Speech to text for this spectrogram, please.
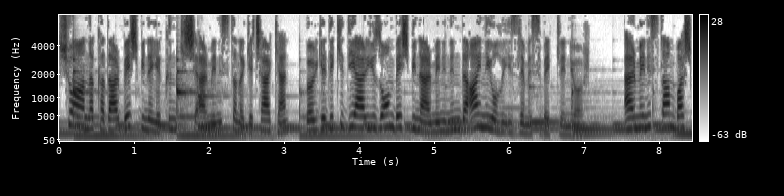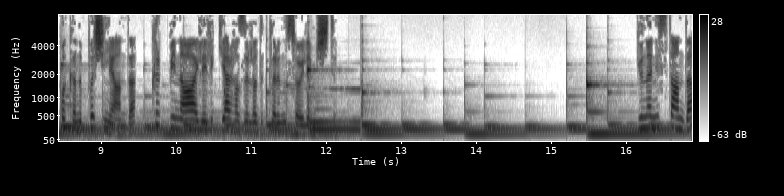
Şu ana kadar 5000'e yakın kişi Ermenistan'a geçerken, bölgedeki diğer 115 bin Ermeninin de aynı yolu izlemesi bekleniyor. Ermenistan Başbakanı Paşinyan da 40 bin ailelik yer hazırladıklarını söylemişti. Yunanistan'da,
